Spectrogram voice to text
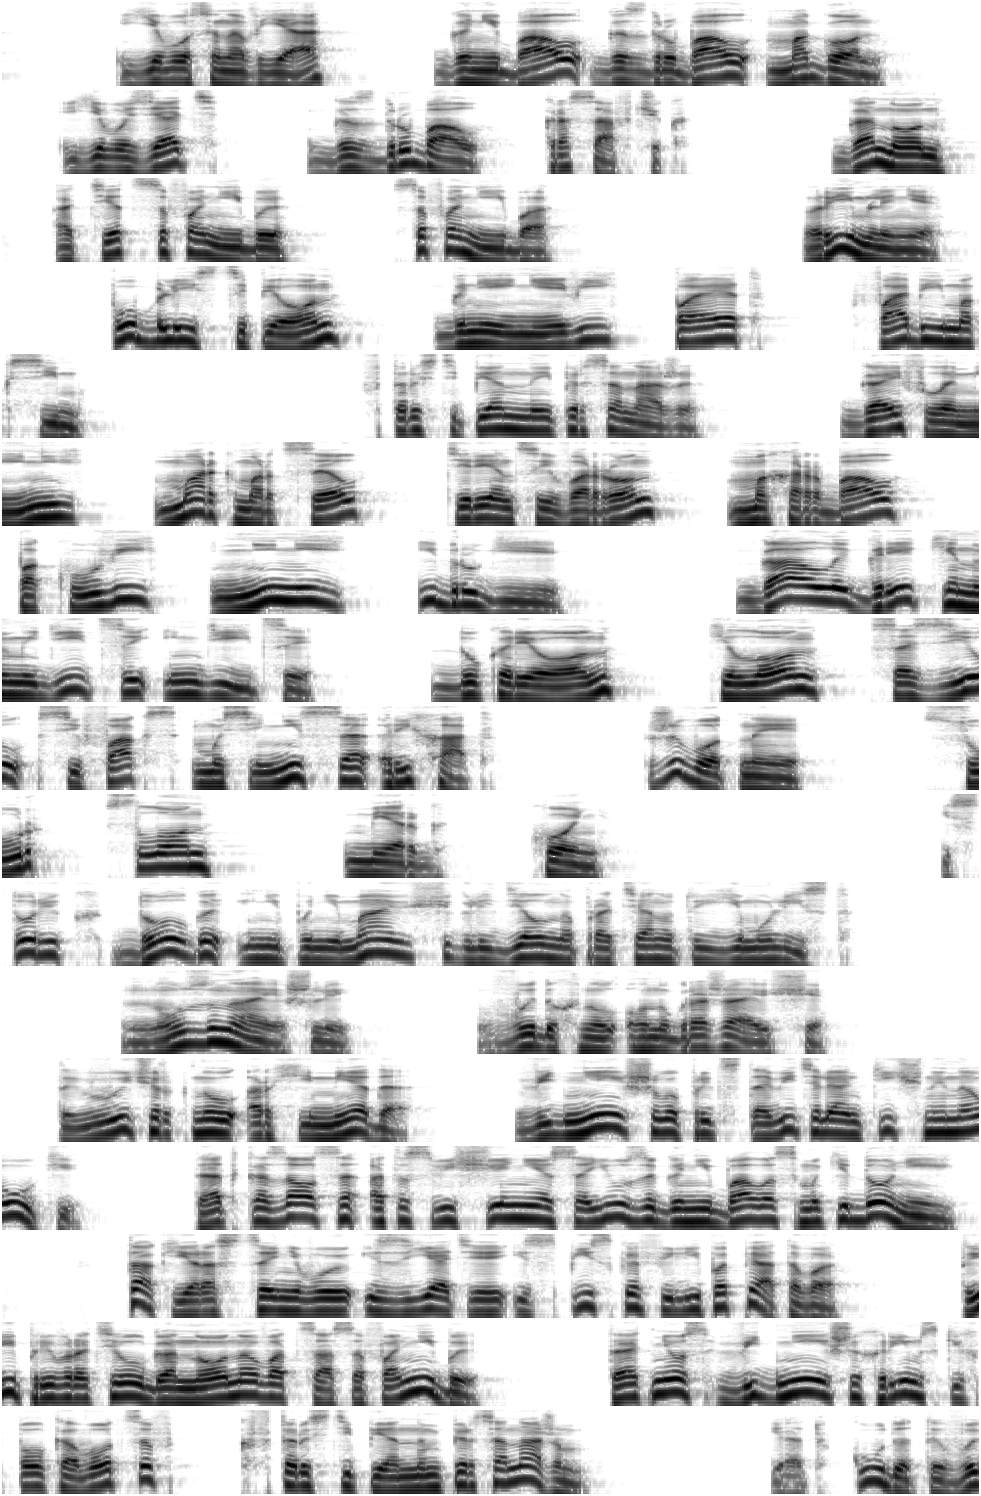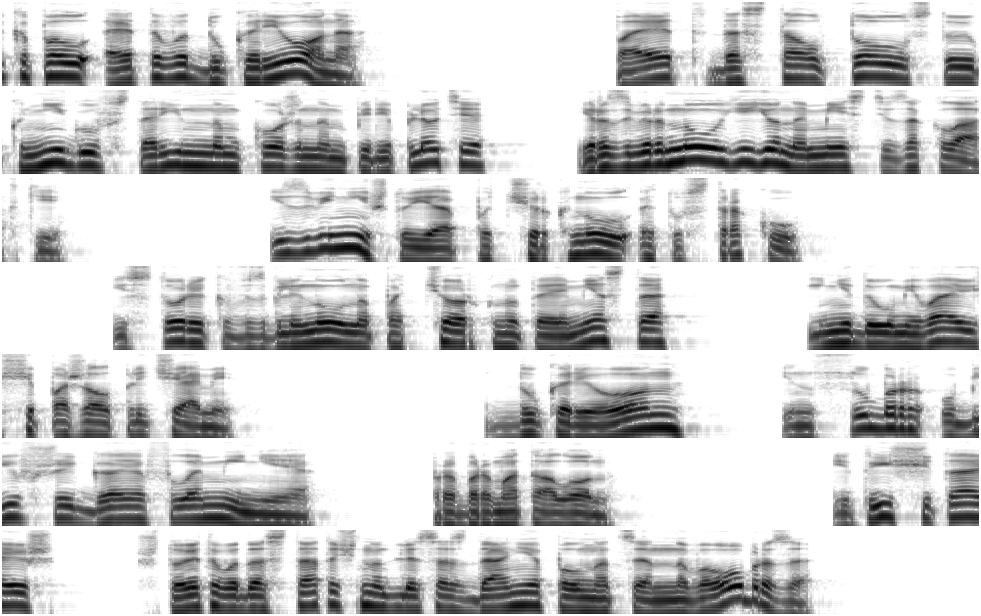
его сыновья — Ганнибал, Газдрубал, Магон. Его зять Газдрубал, красавчик. Ганон, отец Сафонибы, Сафониба. Римляне. Публий Сципион, Гнейневий, поэт, Фабий Максим. Второстепенные персонажи. Гай Фламиний, Марк Марцел, Теренций Ворон, Махарбал, Пакувий, Ниний, и другие. Галлы, греки, нумидийцы, индийцы. Дукарион, Килон, Сазил, Сифакс, Массинисса, Рихат. Животные. Сур, слон, мерг, конь. Историк долго и непонимающе глядел на протянутый ему лист. «Ну, знаешь ли», — выдохнул он угрожающе, — «ты вычеркнул Архимеда, виднейшего представителя античной науки. Ты отказался от освящения союза Ганнибала с Македонией. Так я расцениваю изъятие из списка Филиппа V. Ты превратил Ганона в отца Сафонибы. Ты отнес виднейших римских полководцев к второстепенным персонажам. И откуда ты выкопал этого Дукариона? Поэт достал толстую книгу в старинном кожаном переплете и развернул ее на месте закладки. «Извини, что я подчеркнул эту строку». Историк взглянул на подчеркнутое место и недоумевающе пожал плечами. «Дукарион, инсубр, убивший Гая Фламиния», — пробормотал он. «И ты считаешь, что этого достаточно для создания полноценного образа?»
